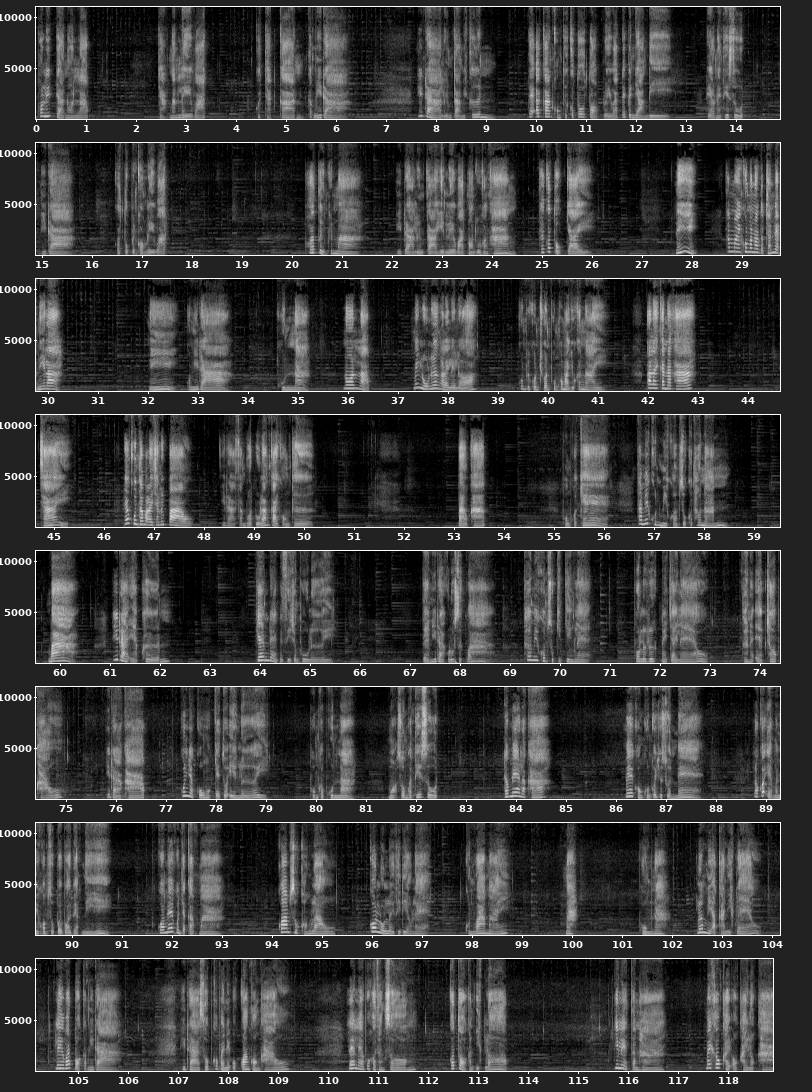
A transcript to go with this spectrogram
เพราะฤทธิ์ยานอนหลับ จากนั้นเลวัตก็จัดการกับนิดา นิดาลืมตาไม่ขึ้น แต่อาการของเธอก็โต้ตอบเลวัตได้เป็นอย่างดี แล้วในที่สุด นิดา ก็ตกเป็นของเลวัตพ่อตื่นขึ้นมา นิดาลืมตาเห็นเลวัตนอนอยู่ข้างๆ เธอก็ตกใจ นี่ทำไมคุณมานอนกับฉันแบบนี้ล่ะ นี่ คุณนิดา คุณน่ะ นอนหลับ ไม่รู้เรื่องอะไรเลยเหรอ คุณเป็นคนชวนผมเข้ามาอยู่ข้างใน อะไรกันนะคะ ใช่ แล้วคุณทำอะไรฉันหรือเปล่า นิดาสำรวจดูร่างกายของเธอ เปล่าครับ ผมก็แค่ทำให้คุณมีความสุขก็เท่านั้น บ้า นิดาแอบเขิน แก้มแดงเป็นสีชมพูเลย แต่นิดาก็รู้สึกว่า เธอมีความสุขจริงๆแหละ เพราะลึกในใจแล้ว เธอน่ะแอบชอบเขา นิดาครับ คุณอย่ากโกหกใจตัวเองเลย ผมกับคุณน่ะ เหมาะสมกันที่สุด แล้วแม่ล่ะคะ แม่ของคุณก็อยู่ส่วนแม่แล้วก็แอบมามีความสุขบ่อยๆ แบบนี้ กว่าแม่คุณจะกลับมา ความสุขของเรา ก็ล้นเลยทีเดียวแหละ คุณว่าไหม มา ผมน่ะ เริ่มมีอาการอีกแล้ว เลวัตบอกกับนิดา นิดาซบเข้าไปในอกกว้างของเขา และแล้วพวกเขาทั้งสอง ก็ต่อกันอีกรอบกิเลสตัณหา ไม่เข้าใครออกใครหรอกค่ะ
